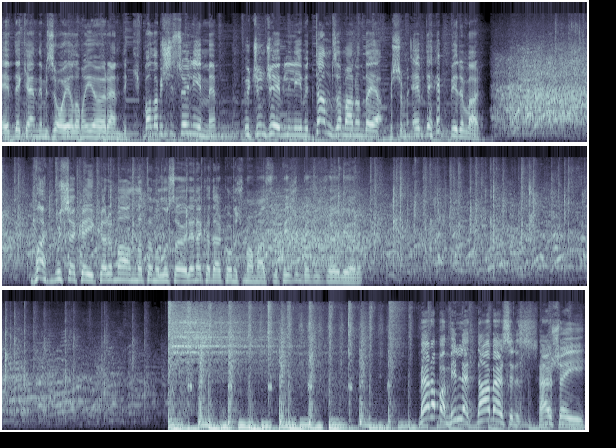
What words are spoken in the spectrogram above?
Evde kendimizi oyalamayı öğrendik. Valla bir şey söyleyeyim mi? Üçüncü evliliğimi tam zamanında yapmışım. Evde hep biri var. Bak bu şakayı karıma anlatan olursa ölene kadar konuşmam Aslı. Peşin peşin söylüyorum. Merhaba millet, ne habersiniz? Her şey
